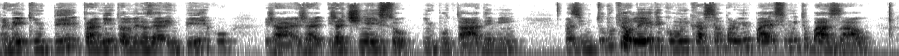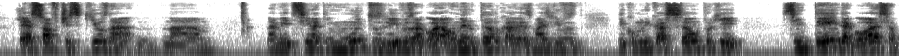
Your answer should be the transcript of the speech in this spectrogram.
é meio que empírico, para mim, pelo menos era empírico. Já, já, já tinha isso imputado em mim. Mas em tudo que eu leio de comunicação, para mim, parece muito basal. Até soft skills na, na, na medicina, tem muitos livros agora, aumentando cada vez mais livros de comunicação, porque se entende agora essa,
